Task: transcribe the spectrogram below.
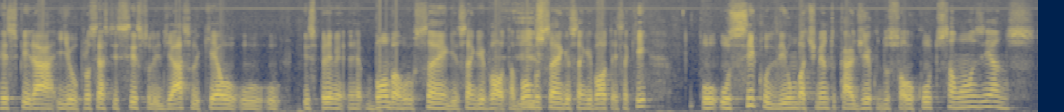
respirar e o processo de sístole e diástole, que é o, o, o espreme, é, bomba o sangue, o sangue volta, bomba isso. o sangue, o sangue volta, isso aqui, o, o ciclo de um batimento cardíaco do sol oculto são 11 anos.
